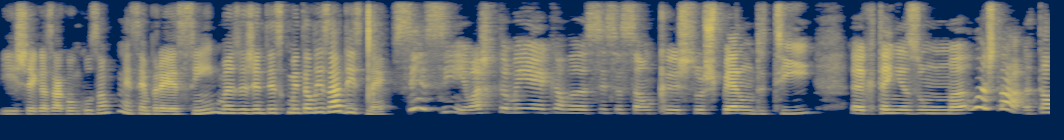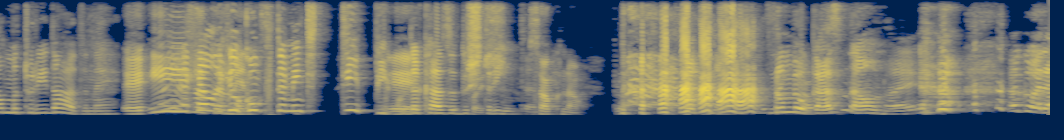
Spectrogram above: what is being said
e chegas à conclusão que nem sempre é assim, mas a gente tem-se que mentalizar disso, não é? Sim, sim, eu acho que também é aquela sensação que as pessoas esperam de ti, eh, que tenhas uma. Lá está, a tal maturidade, né? É, É aquele, exatamente. aquele comportamento típico É, da casa dos Pois, 30. Só né? que não. Só que não. Só No meu não. caso, não, não é? Agora,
